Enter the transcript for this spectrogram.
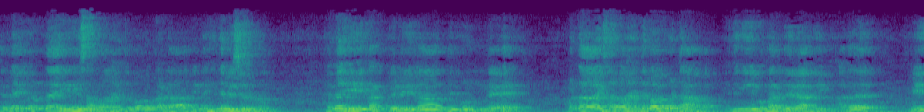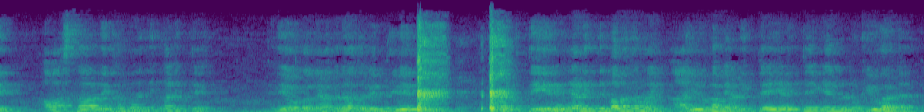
හැබැයි ඔන්න ඒ සමාහිත බව කඩාගෙන හිත විසිරුණා. හැබැයි ඒකක් වෙලෙලා තිබුණේ නැහැ. මට ආයි සමාහිත බවකට ආවා. ඉතින් ඒ මොකක්ද වෙලා තියෙන්නේ? අර මේ අවස්ථා දෙකම ඉතින් අනිත්‍යයි. ඉතින් ඕක නැවත නැවත වෙද්දි වෙද්දි මට තේරෙන්නේ අනිත්‍ය බව තමයි. ආයෙ ඔක අපි අනිත්‍යයි අනිත්‍යයි කියන නොකියුවට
